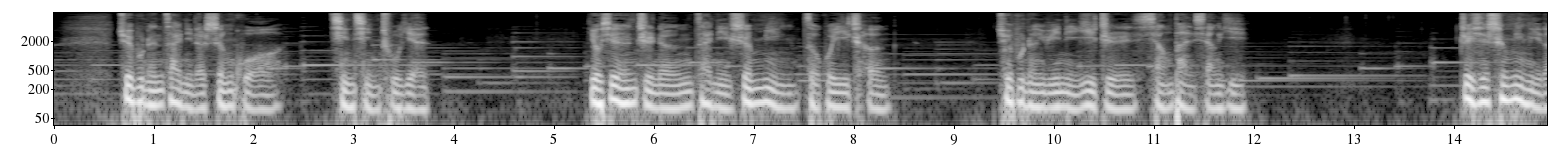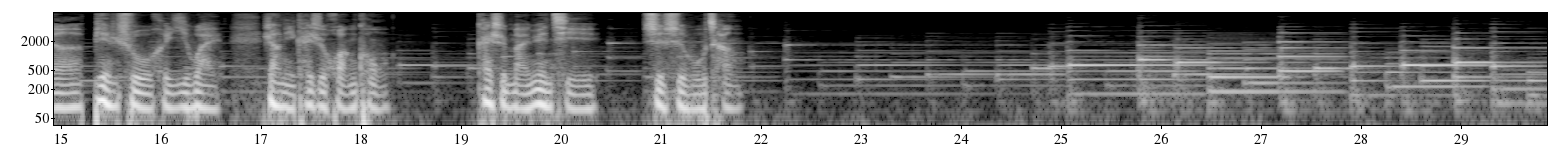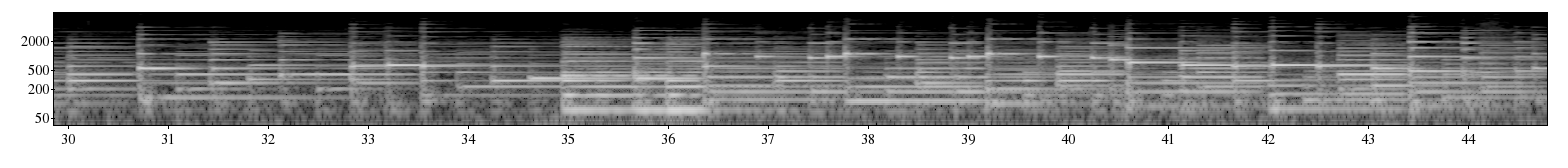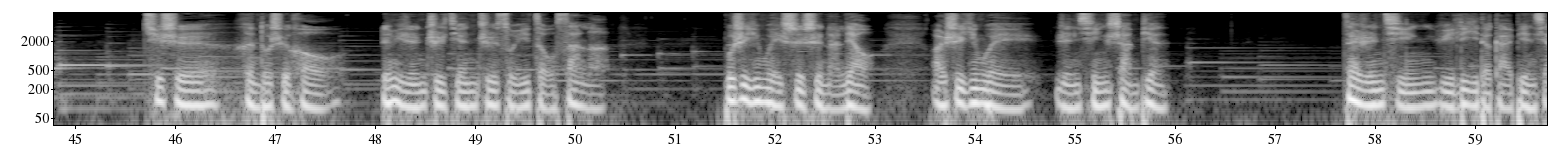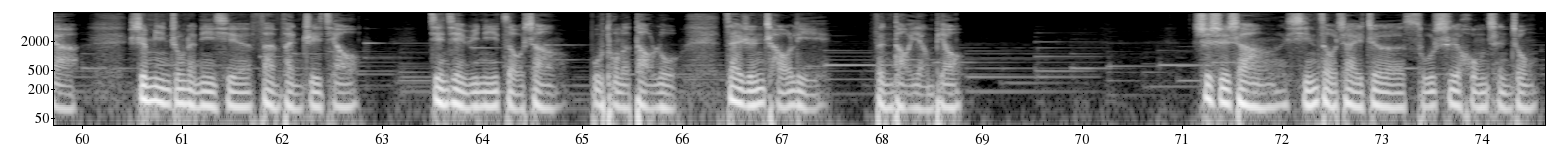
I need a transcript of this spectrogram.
却不能在你的生活亲情出演。有些人只能在你生命走过一程，却不能与你一直相伴相依。这些生命里的变数和意外，让你开始惶恐，开始埋怨起世事无常。其实，很多时候，人与人之间之所以走散了，不是因为世事难料，而是因为人心善变。在人情与利益的改变下，生命中的那些泛泛之交，渐渐与你走上不同的道路，在人潮里分道扬镳。事实上，行走在这俗世红尘中。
